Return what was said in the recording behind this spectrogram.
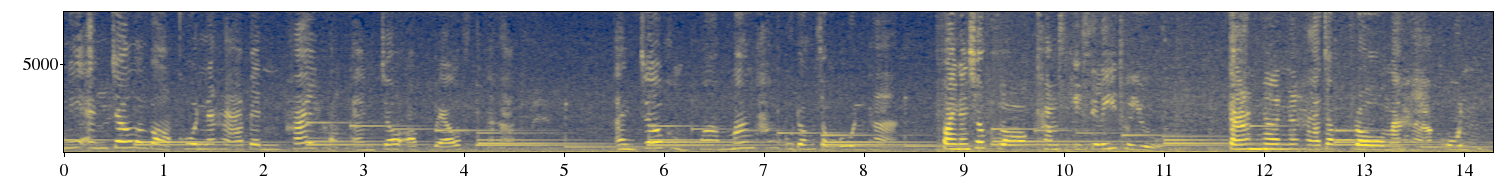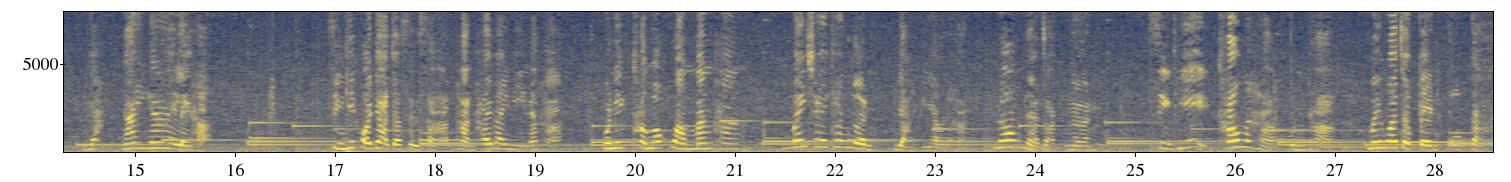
นนี้แองเจลมาบอกคุณนะคะ เป็นไพ่ของ Angel of Wealth นะคะ Angel ของความมั่งคั่งอุดมสมบูรณ์ค่ะ Financial flow comes easily to you การเงินนะคะจะ flow มาหาคุณอย่างง่ายๆเลยค่ะ สิ่งที่โค้ชอยากจะสื่อสารผ่านไพ่ใบนี้นะคะ วันนี้คำว่าความมั่งคั่ง ไม่ใช่แค่เงินอย่างเดียวนะคะ นอกเหนือจากเงิน สิ่งที่เข้ามาหาคุณค่ะ ไม่ว่าจะเป็นโอกาส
